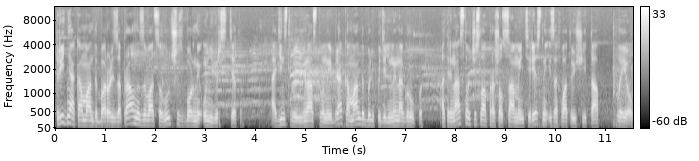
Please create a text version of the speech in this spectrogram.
Три дня команды боролись за право называться лучшей сборной университета. 11 и 12 ноября команды были поделены на группы, а 13 числа прошел самый интересный и захватывающий этап – плей-офф.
